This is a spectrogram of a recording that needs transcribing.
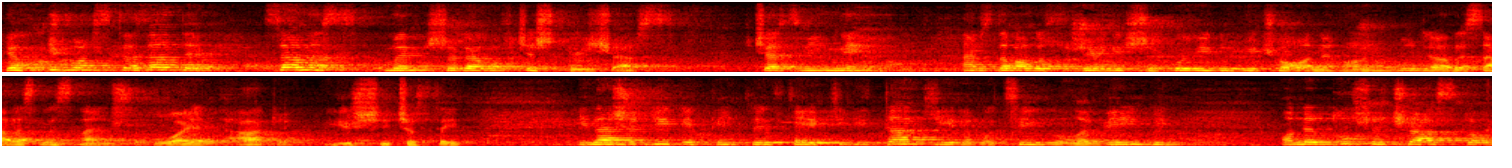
Я хочу вам сказати, зараз ми живемо в тяжкий час, в час війни. Нам здавалося, що гірше ковіду нічого не може бути, але зараз ми знаємо, що буває багато гірші часи. І наші діти підлітки, які і так є емоційно лабільні, вони дуже часто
